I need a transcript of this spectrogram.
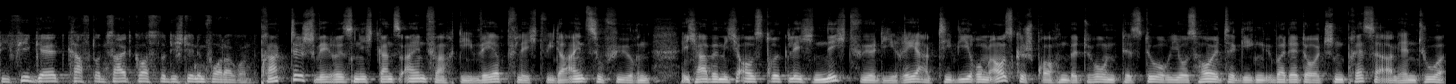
die viel Geld, Kraft und Zeit kosten und die stehen im Vordergrund. Praktisch wäre es nicht ganz einfach, die Wehrpflicht wieder einzuführen. Ich habe mich ausdrücklich nicht für die Reaktivierung ausgesprochen, betont Pistorius heute gegenüber der deutschen Presseagentur.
